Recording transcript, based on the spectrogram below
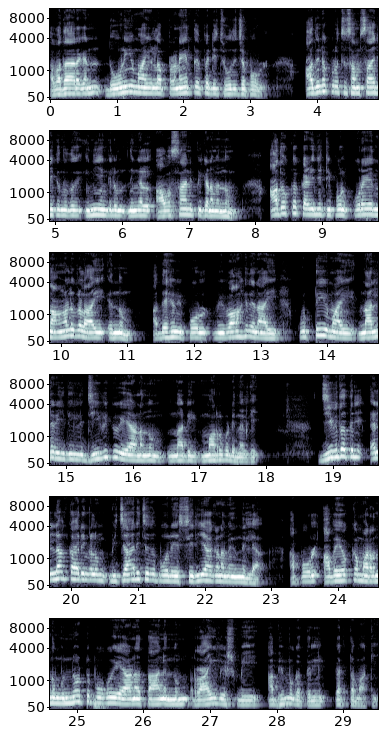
അവതാരകൻ ധോണിയുമായുള്ള പ്രണയത്തെപ്പറ്റി ചോദിച്ചപ്പോൾ അതിനെക്കുറിച്ച് സംസാരിക്കുന്നത് ഇനിയെങ്കിലും നിങ്ങൾ അവസാനിപ്പിക്കണമെന്നും അതൊക്കെ കഴിഞ്ഞിട്ടിപ്പോൾ കുറേ നാളുകളായി എന്നും അദ്ദേഹം ഇപ്പോൾ വിവാഹിതനായി കുട്ടിയുമായി നല്ല രീതിയിൽ ജീവിക്കുകയാണെന്നും നടി മറുപടി നൽകി. ജീവിതത്തിൽ എല്ലാ കാര്യങ്ങളും വിചാരിച്ചതുപോലെ ശരിയാകണമെന്നില്ല. അപ്പോൾ അവയൊക്കെ മറന്ന് മുന്നോട്ട് പോകുകയാണ് താനെന്നും റായി ലക്ഷ്മി അഭിമുഖത്തിൽ വ്യക്തമാക്കി.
